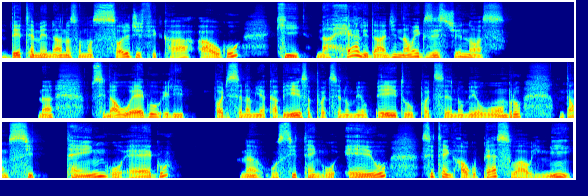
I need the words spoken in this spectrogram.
determinar, nós vamos solidificar algo que na realidade não existe em nós. Né? Senão o ego, ele pode ser na minha cabeça, pode ser no meu peito, pode ser no meu ombro. Então, se tem o ego, né? ou se tem o eu, se tem algo pessoal em mim,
